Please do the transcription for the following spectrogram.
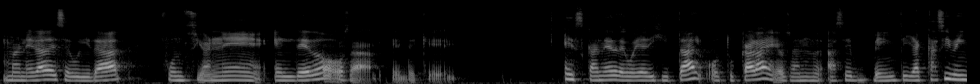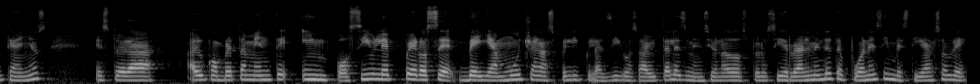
manera de seguridad funcione el dedo, o sea, el de que el escáner de huella digital o tu cara, o sea, hace 20, ya casi 20 años, esto era algo completamente imposible, pero se veía mucho en las películas, digo, ahorita les menciono dos, pero si realmente te pones a investigar sobre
